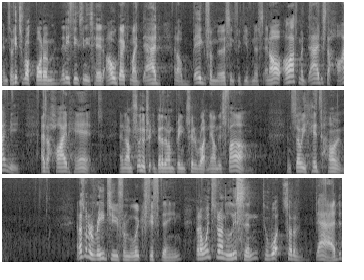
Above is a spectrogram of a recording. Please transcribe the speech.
And so hits rock bottom. Then he thinks in his head, I'll go to my dad and I'll beg for mercy and forgiveness. And I'll, I'll ask my dad just to hire me as a hired hand. And I'm sure he'll treat me better than I'm being treated right now on this farm. And so he heads home. And I just want to read to you from Luke 15, but I want you to try and listen to what sort of dad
